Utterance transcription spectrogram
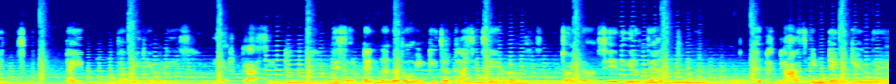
which type the variable is here class int this ten ಅನ್ನೋದು ಇಂಟೀಜರ್ ಕ್ಲಾಸಿಗೆ ಸೇರ್ ಜಾಯ್ನ್ ಸೇರ್ ಇರುತ್ತೆ. ಕ್ಲಾಸ್ ಇಂಟ್ ಏನಕ್ಕೆ ಅಂದರೆ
